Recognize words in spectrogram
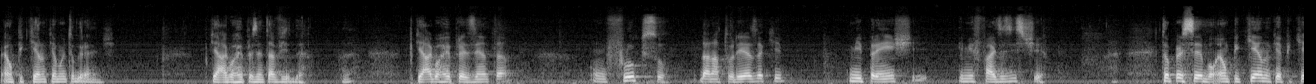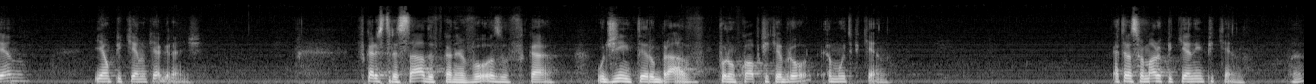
é um pequeno que é muito grande. Porque a água representa a vida. Né? Porque a água representa um fluxo da natureza que me preenche e me faz existir. Então percebam, é um pequeno que é pequeno e é um pequeno que é grande. Ficar estressado, ficar nervoso, ficar o dia inteiro bravo por um copo que quebrou é muito pequeno. É transformar o pequeno em pequeno. Né?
